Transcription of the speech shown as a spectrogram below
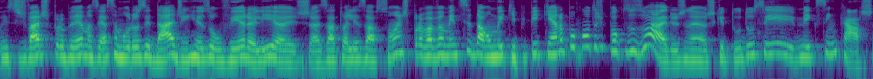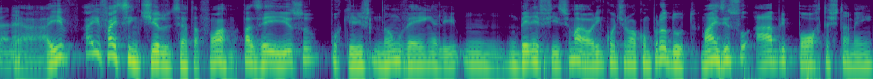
esses vários problemas, essa morosidade em resolver ali as, as atualizações, provavelmente se dá uma equipe pequena por conta de poucos usuários, né? Acho que tudo se meio que se encaixa, né? É, aí, aí faz sentido, de certa forma, fazer isso porque eles não veem ali um, um benefício maior em continuar com o produto. Mas isso abre portas também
